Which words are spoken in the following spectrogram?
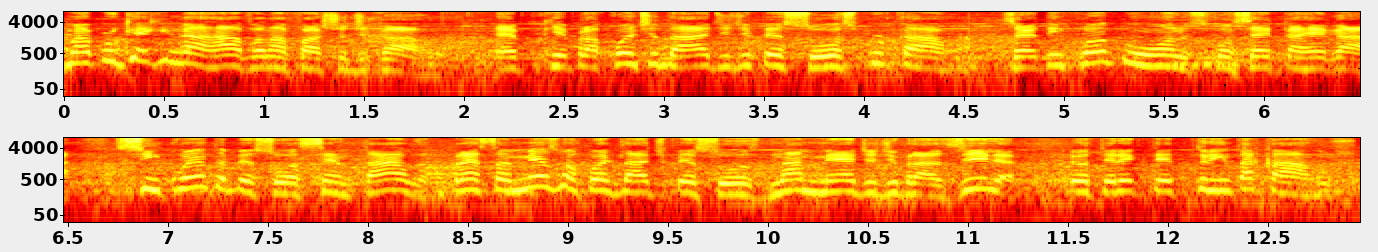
Mas por que, que engarrafa na faixa de carro? É porque para a quantidade de pessoas por carro, certo? Enquanto o ônibus consegue carregar 50 pessoas sentadas, para essa mesma quantidade de pessoas, na média de Brasília, eu teria que ter 30 carros.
